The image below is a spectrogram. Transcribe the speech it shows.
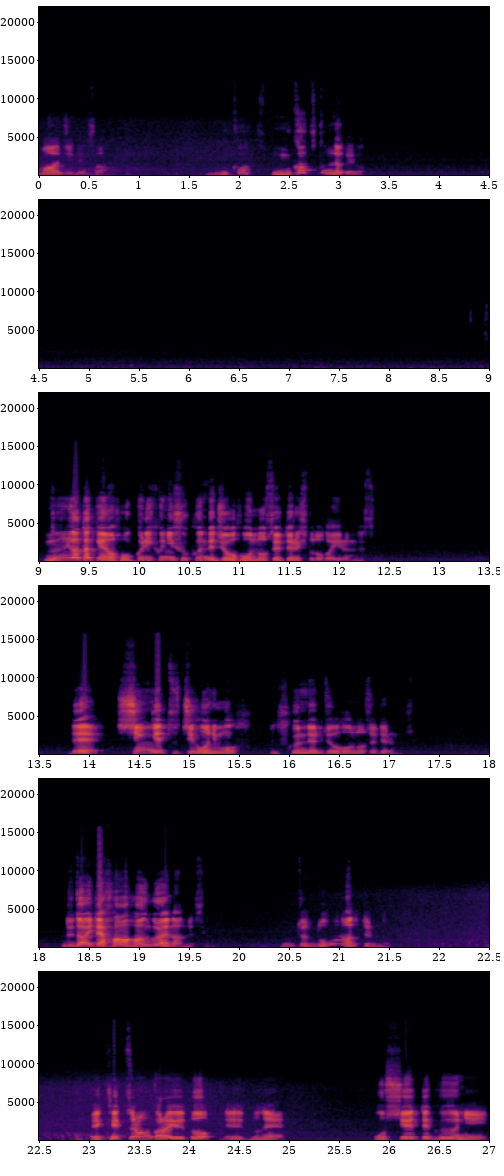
マジでさ。むか、むかつくんだけど。新潟県は北陸に含んで情報を載せてる人とかいるんですよ。で、新月地方にも含んでる情報を載せてるんですよ。で、大体半々ぐらいなんですよ。じゃあどうなってるんだえ、結論から言うと、えっ、ー、とね、教えてグーに、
